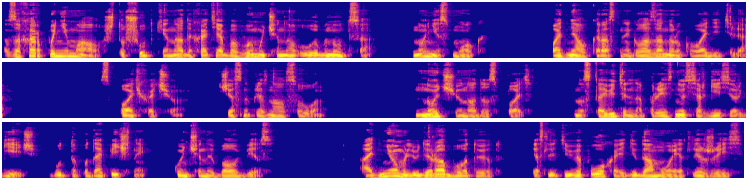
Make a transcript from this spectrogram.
Захар понимал, что шутке надо хотя бы вымученно улыбнуться, но не смог. Поднял красные глаза на руководителя. «Спать хочу», – честно признался он. «Ночью надо спать», – наставительно произнес Сергей Сергеевич, будто подопечный, конченый балбес. «А днем люди работают. Если тебе плохо, иди домой, отлежись».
